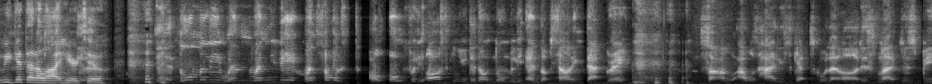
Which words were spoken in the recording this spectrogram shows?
we get that a lot here yeah, too. yeah, normally when, when you when someone's overly asking you, they don't normally end up sounding that great. so I'm, I was highly skeptical, like, oh, this might just be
